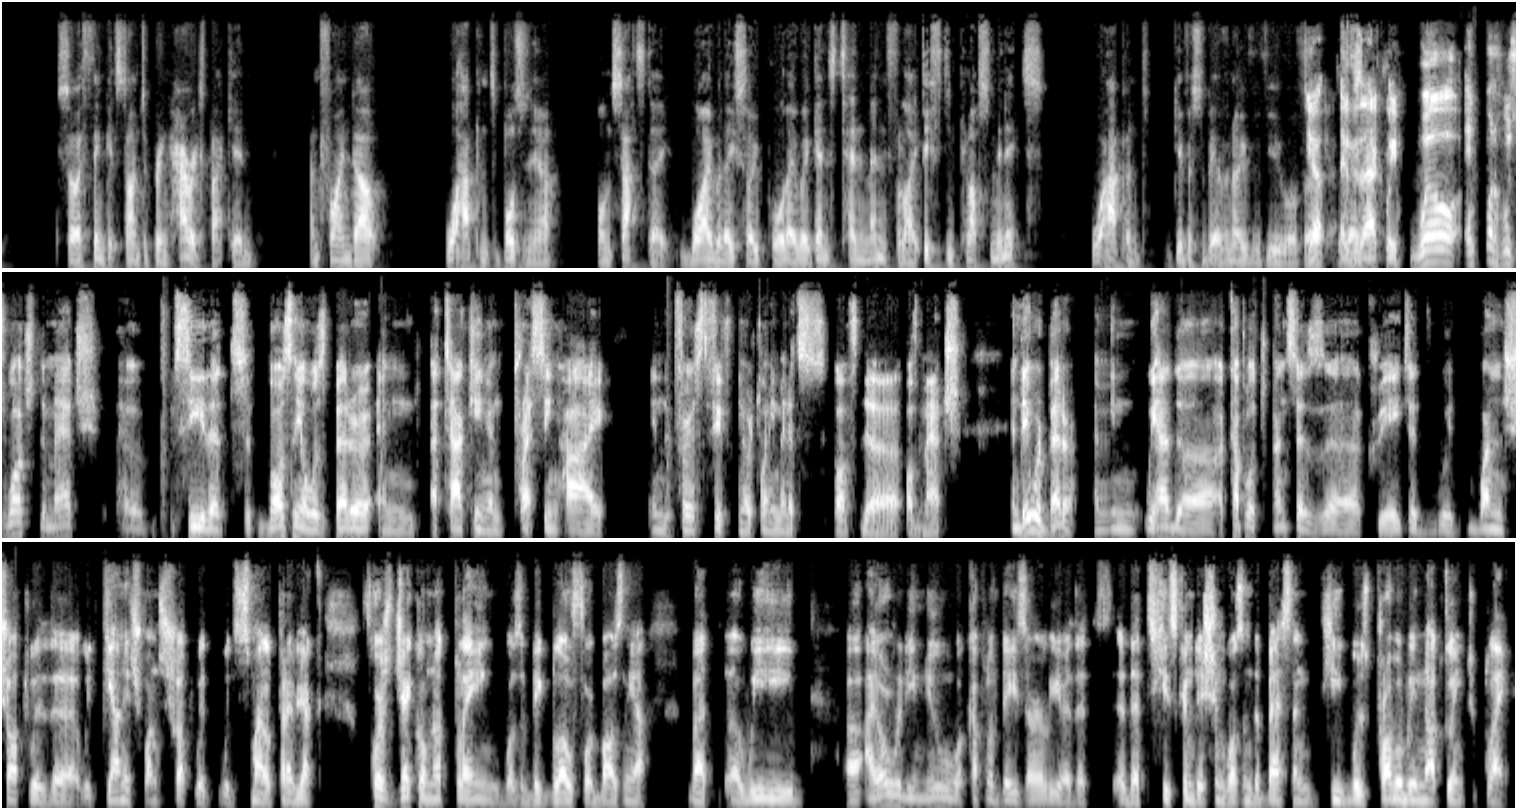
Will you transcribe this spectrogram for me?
So I think it's time to bring Haris back in and find out what happened to Bosnia on Saturday. Why were they so poor? They were against 10 men for like 50 plus minutes. What happened? Give us a bit of an overview of. Uh, yeah, exactly. Well, anyone who's watched the match uh, could see that Bosnia was better and attacking and pressing high in the first 15 or 20 minutes of the of the match and they were better i mean we had uh, a couple of chances uh, created with one shot with uh, with Pjanic one shot with with Smail Prevljak of course Dzeko not playing was a big blow for Bosnia but uh, we uh, I already knew a couple of days earlier that that his condition wasn't the best and he was probably not going to play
